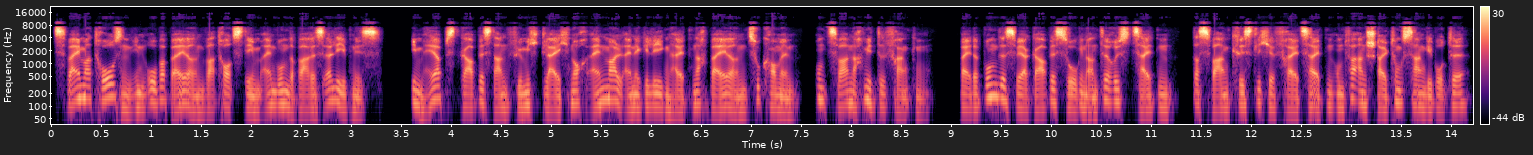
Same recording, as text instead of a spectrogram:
Zwei Matrosen in Oberbayern war trotzdem ein wunderbares Erlebnis. Im Herbst gab es dann für mich gleich noch einmal eine Gelegenheit nach Bayern zu kommen, und zwar nach Mittelfranken. Bei der Bundeswehr gab es sogenannte Rüstzeiten, das waren christliche Freizeiten und Veranstaltungsangebote,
